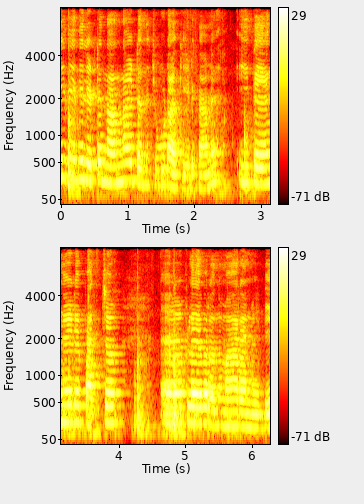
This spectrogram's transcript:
ഇത് ഇതിലിട്ട് നന്നായിട്ടൊന്ന് ചൂടാക്കി എടുക്കാമേ ഈ തേങ്ങയുടെ പച്ച ഫ്ലേവർ ഒന്ന് മാറാൻ വേണ്ടി.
